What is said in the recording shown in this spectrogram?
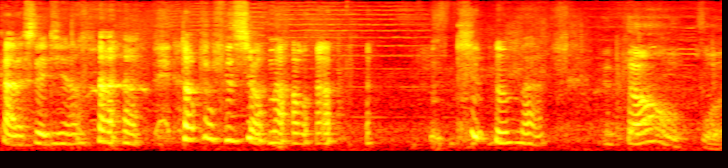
Cara, sediando é um profissional. Não dá. Então, pô,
